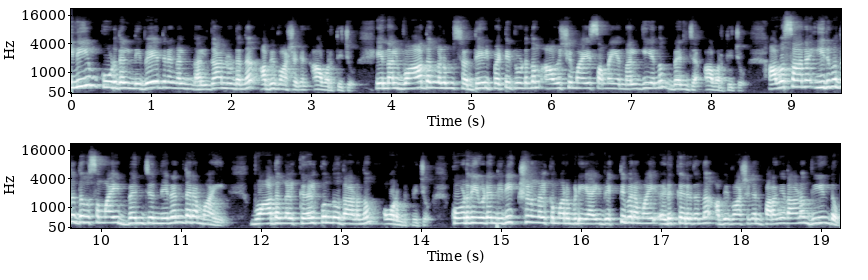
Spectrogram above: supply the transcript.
ഇനിയും കൂടുതൽ നിവേദനങ്ങൾ നൽകാനുണ്ടെന്ന് അഭിഭാഷകൻ ആവർത്തിച്ചു. എന്നാൽ വാദങ്ങളും ശ്രദ്ധയിൽപ്പെട്ടിട്ടുണ്ടെന്നും ആവശ്യമായ സമയം നൽകിയെന്നും ബെഞ്ച് ആവർത്തിച്ചു. അവസാന ഇരുപത് ദിവസമായി ബെഞ്ച് നിരന്തരമായി വാദങ്ങൾ കേൾക്കുന്നതാണെന്നും ഓർമ്മിപ്പിച്ചു. കോടതിയുടെ നിരീക്ഷണങ്ങൾക്ക് മറുപടിയായി വ്യക്തിപരമായി എടുക്കരുതെന്ന് അഭിഭാഷകൻ പറഞ്ഞതാണ് വീണ്ടും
